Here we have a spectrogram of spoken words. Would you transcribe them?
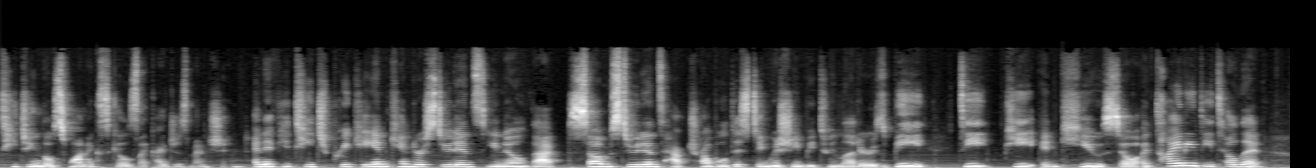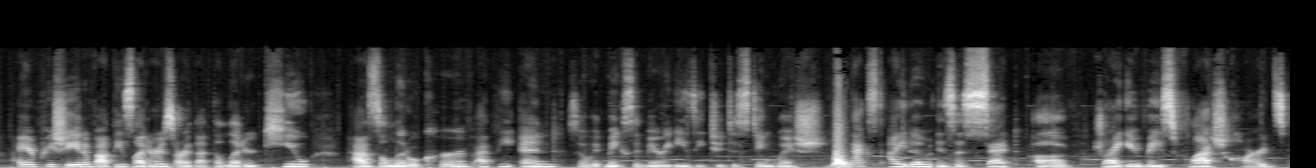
teaching those phonics skills like I just mentioned. And if you teach pre-K and kinder students, you know that some students have trouble distinguishing between letters B, D, P, and Q. So a tiny detail that I appreciate about these letters are that the letter Q has a little curve at the end, so it makes it very easy to distinguish. The next item is a set of dry erase flashcards.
